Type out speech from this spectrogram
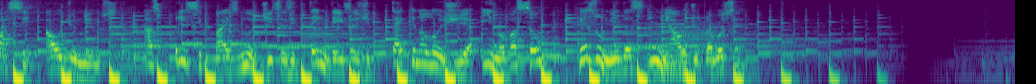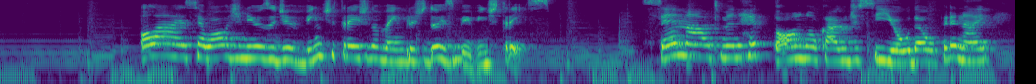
Morse Audio News, as principais notícias e tendências de tecnologia e inovação resumidas em áudio para você. Olá, esse é o World News do dia 23 de novembro de 2023. Sam Altman retorna ao cargo de CEO da OpenAI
